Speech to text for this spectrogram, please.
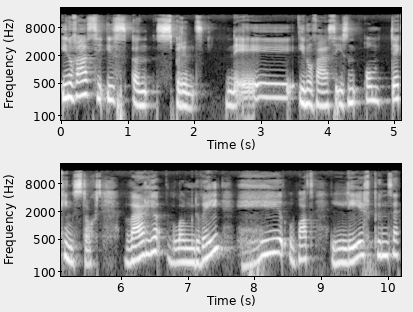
Innovatie is een sprint. Nee, innovatie is een ontdekkingstocht waar je along the way heel wat leerpunten,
